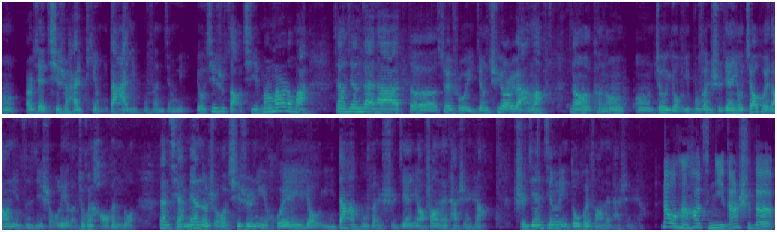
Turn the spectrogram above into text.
嗯，而且其实还挺大一部分精力，尤其是早期。慢慢的话，像现在他的岁数已经去幼儿园了，那可能嗯，就有一部分时间又交回到你自己手里了，就会好很多。但前面的时候，其实你会有一大部分时间要放在他身上，时间精力都会放在他身上。那我很好奇，你当时的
